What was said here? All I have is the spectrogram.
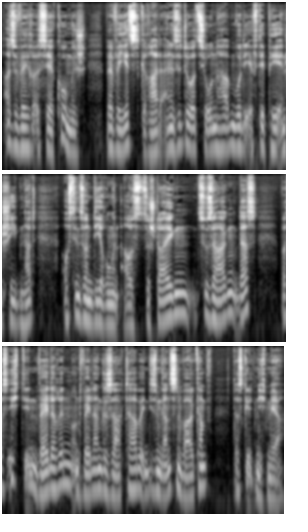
also wäre es sehr komisch, weil wir jetzt gerade eine Situation haben, wo die FDP entschieden hat, aus den Sondierungen auszusteigen, zu sagen, dass, was ich den Wählerinnen und Wählern gesagt habe in diesem ganzen Wahlkampf, das gilt nicht mehr.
